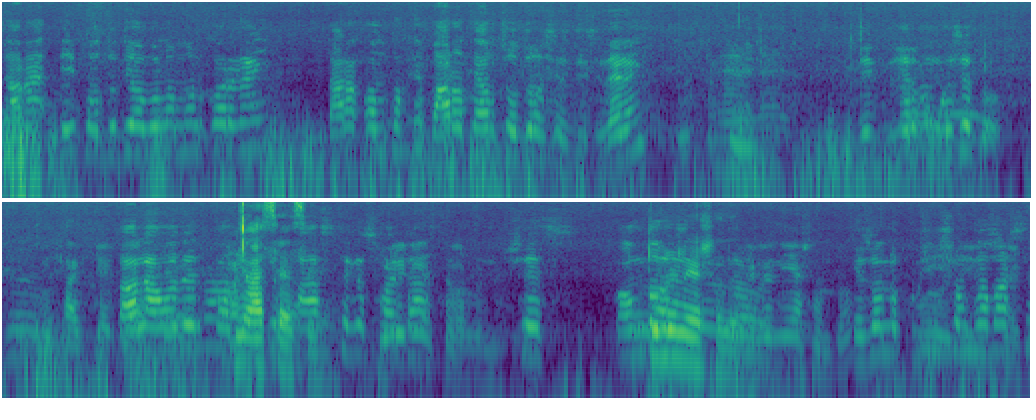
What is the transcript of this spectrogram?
যারা এই পদ্ধতি অবলম্বন করে নাই তারা কমপক্ষে বারো তেরো চোদ্দ শেষ দিচ্ছে তাই নাই? এরকম হয়েছে তো? তাহলে আমাদের। পাঁচ থেকে ছয়টা শেষ কম তুলে নিয়ে আসা যাবে। এজন্য কৃষির সংখ্যা বাড়ছে।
